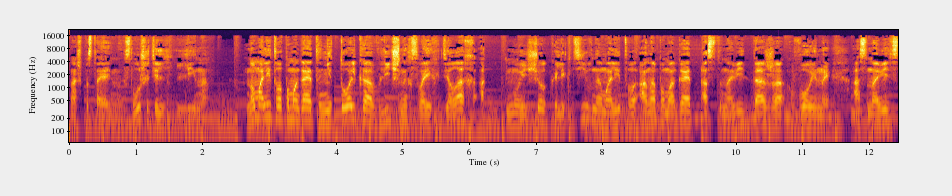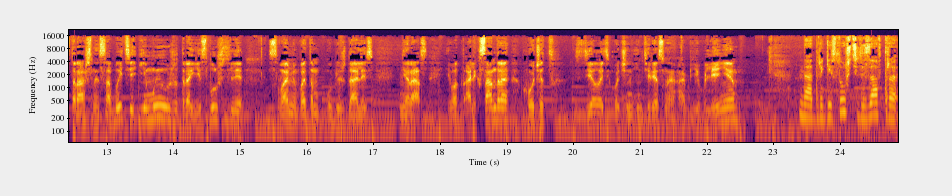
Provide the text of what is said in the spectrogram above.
наш постоянный слушатель Лина. Но молитва помогает не только в личных своих делах, а, но еще коллективная молитва, она помогает остановить даже войны, остановить страшные события, и мы уже, дорогие слушатели, с вами в этом убеждались не раз. И вот Александра хочет сделать очень интересное объявление – да, дорогие слушатели, завтра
